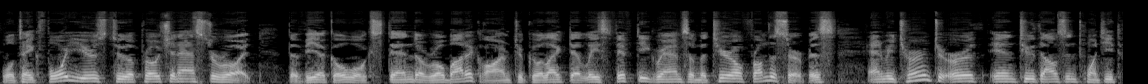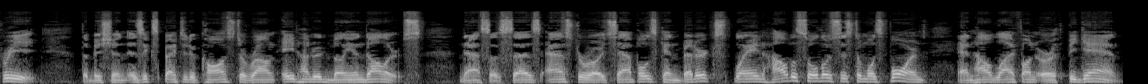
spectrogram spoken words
will take four years to approach an asteroid. The vehicle will extend a robotic arm to collect at least 50 grams of material from the surface and return to Earth in 2023. The mission is expected to cost around $800 million. NASA says asteroid samples can better explain how the solar system was formed and how life on Earth began.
